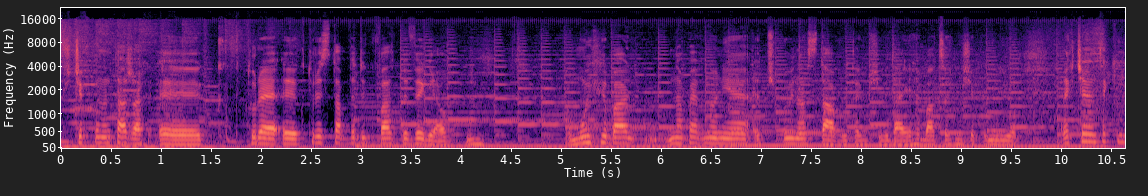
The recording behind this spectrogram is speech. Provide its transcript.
Piszcie w komentarzach, y, które, y, który staw według was by wygrał. No mój chyba na pewno nie przypomina stawu, tak mi się wydaje, chyba coś mi się pomyliło. Ale chciałem taki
